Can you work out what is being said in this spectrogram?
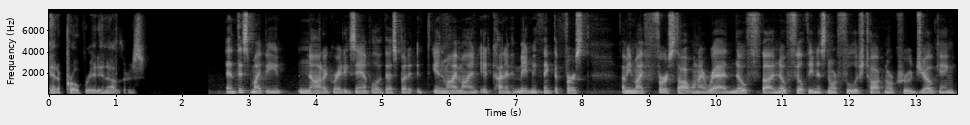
and appropriate in others. And this might be not a great example of this, but it, in my mind, it kind of made me think the first. I mean, my first thought when I read "no, uh, no filthiness, nor foolish talk, nor crude joking,"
